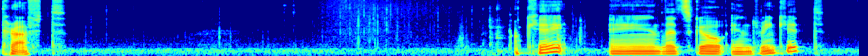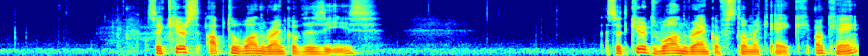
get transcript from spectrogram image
Craft. Okay, and let's go and drink it. Secures up to one rank of disease. So it cured one rank of stomach ache. Okay.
